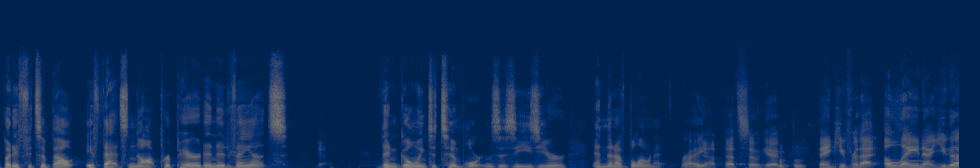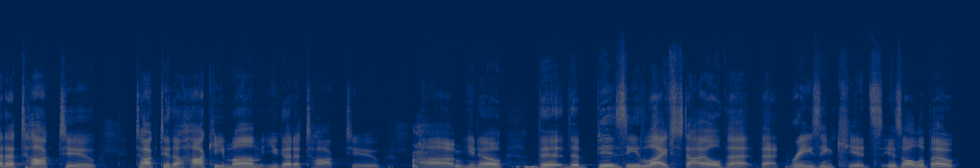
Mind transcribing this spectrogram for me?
but if it's about if that's not prepared in advance, yeah. then going to Tim Hortons is easier, and then I've blown it. Right? Yeah, that's so good. Thank you for that, Elaina. You got to talk to talk to the hockey mom. You got to talk to, um, you know, the the busy lifestyle that that raising kids is all about.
